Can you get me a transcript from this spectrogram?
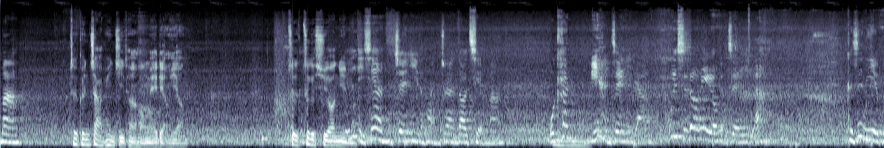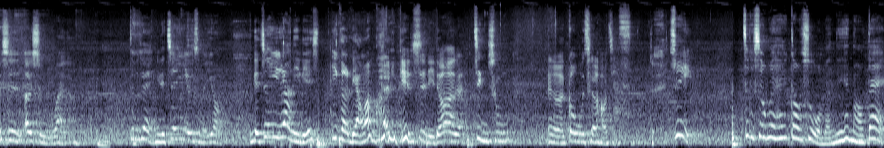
吗？这跟诈骗集团好像没两样。这这个需要念吗可是？你现在很正义的话，你赚得到钱吗？我看你很正义啊，为食道逆流很正义啊，可是你也不是二十五万啊，对不对？你的正义有什么用？你的正义让你连一个两万块的电视，你都要进出那个购物车好几次。对，所以这个社会它会告诉我们，你的脑袋，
